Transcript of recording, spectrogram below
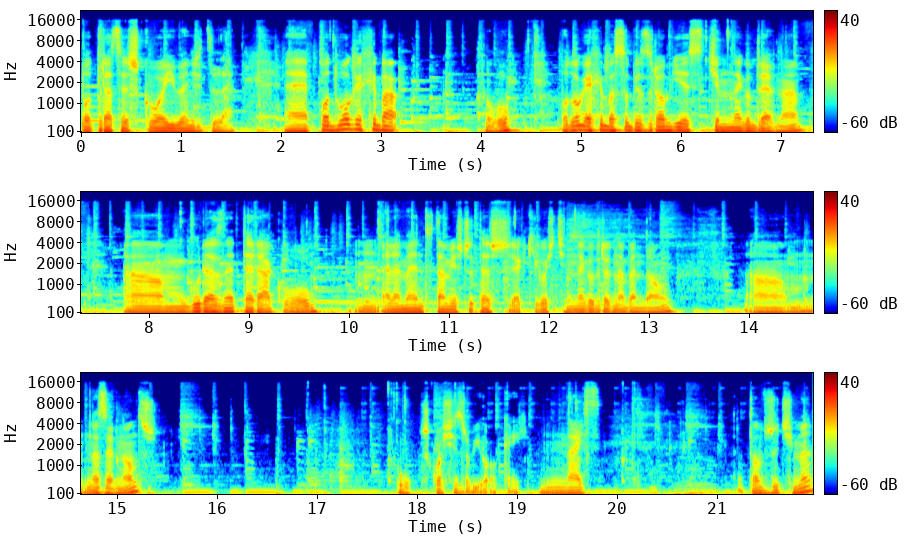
Potracę szkło i będzie tyle. E, podłogę chyba... Uhu. Podłogę chyba sobie zrobię z ciemnego drewna. Um, góra z neteraku. Um, elementy tam jeszcze też jakiegoś ciemnego drewna będą. Um, na zewnątrz. U, szkło się zrobiło, ok. Nice. To, to wrzucimy.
